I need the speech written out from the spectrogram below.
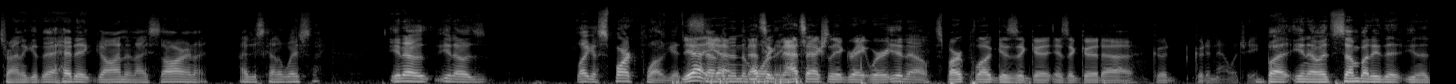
trying to get that headache gone. And I saw her and I, I just kind of wished like, you know, you know, it's like a spark plug at yeah, seven yeah. in the that's morning. A, that's actually a great word. you know, Spark plug is a good is a good uh good good analogy. but you know, it's somebody that, you know,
